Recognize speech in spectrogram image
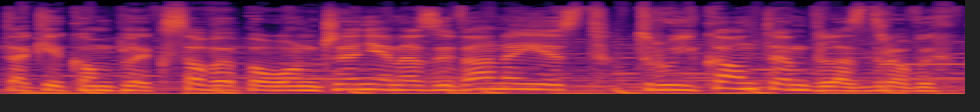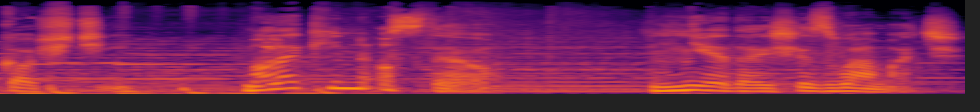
Takie kompleksowe połączenie nazywane jest trójkątem dla zdrowych kości. Molekin Osteo. Nie daj się złamać.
